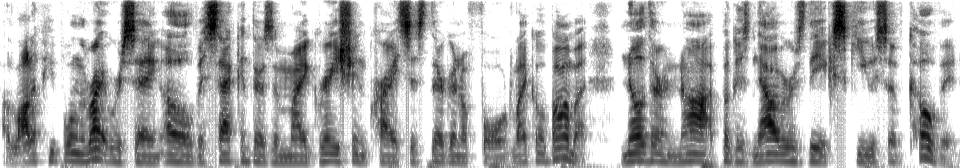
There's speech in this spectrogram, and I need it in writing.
a lot of people on the right were saying, oh, the second there's a migration crisis, they're going to fold like Obama. No, they're not, because now there's the excuse of COVID.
